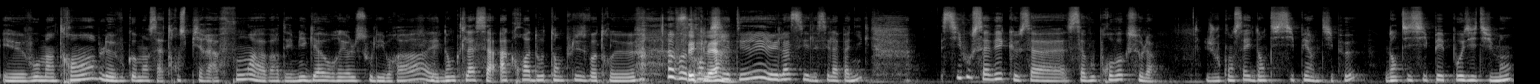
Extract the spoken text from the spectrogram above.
Et vos mains tremblent, vous commencez à transpirer à fond, à avoir des méga auréoles sous les bras. Et donc là, ça accroît d'autant plus votre, votre clair. anxiété. Et là, c'est c'est la panique. Si vous savez que ça, ça vous provoque cela, je vous conseille d'anticiper un petit peu, d'anticiper positivement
